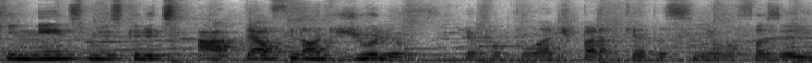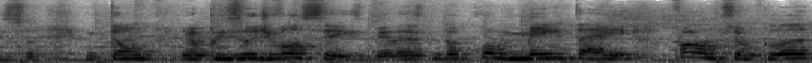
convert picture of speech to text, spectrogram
500 mil inscritos até o final de julho eu vou pular de paraquedas sim, eu vou fazer isso. Então eu preciso de vocês, beleza? Então comenta aí, fala no seu clã,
